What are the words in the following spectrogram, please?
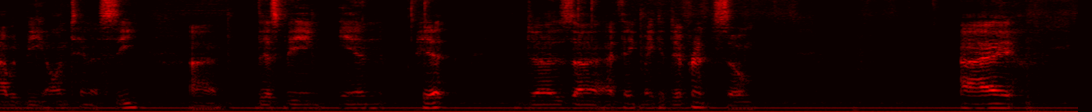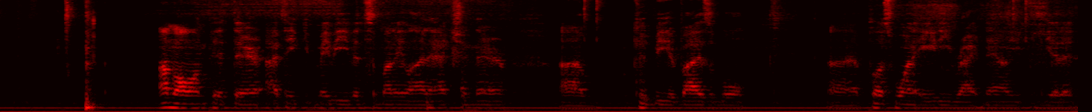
I would be on Tennessee. Uh, this being in Pitt does, uh, I think, make a difference. So I. I'm all on Pitt there. I think maybe even some money line action there um, could be advisable. Uh, plus 180 right now, you can get it.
